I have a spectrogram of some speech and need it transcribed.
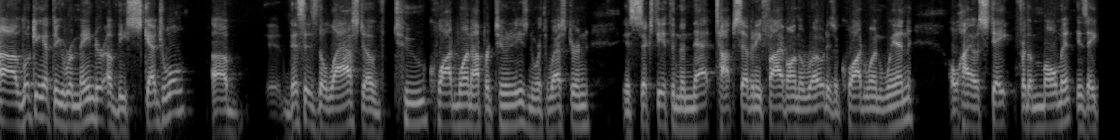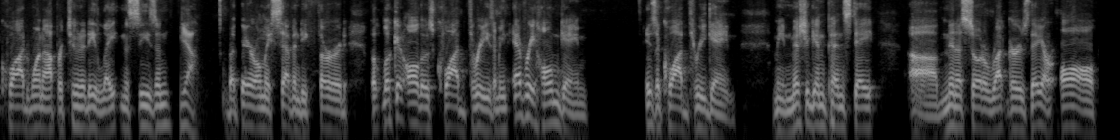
Uh, looking at the remainder of the schedule, uh, this is the last of two quad one opportunities. Northwestern is 60th in the net, top 75 on the road is a quad one win. Ohio State, for the moment, is a quad one opportunity late in the season. Yeah. but they're only 73rd. But look at all those quad threes. I mean, every home game is a quad three game. I mean, Michigan, Penn State, uh, Minnesota, Rutgers, they are all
